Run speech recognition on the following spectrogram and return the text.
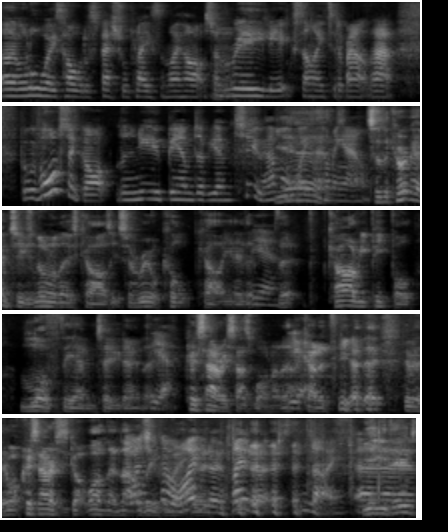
they will always hold a special place in my heart. So I'm Mm. really excited about that. But we've also got the new BMW M2, haven't Yeah. we, coming out? So the current M2 is none of those cars. It's a real cult car. You know that Yeah. that carry people love the M2, don't they? Yeah. Chris Harris has one, and Yeah. kind of you know, they, they were, well, Chris Harris has got one, then that'll do for know, me. I looked, I looked, didn't I? Yeah, you did, Uh,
